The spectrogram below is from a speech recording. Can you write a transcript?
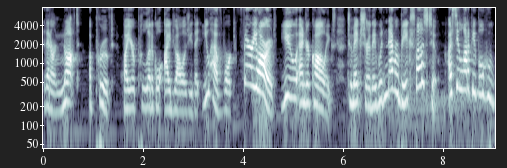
that are not approved by your political ideology that you have worked very hard, you and your colleagues, to make sure they would never be exposed to. I see a lot of people who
